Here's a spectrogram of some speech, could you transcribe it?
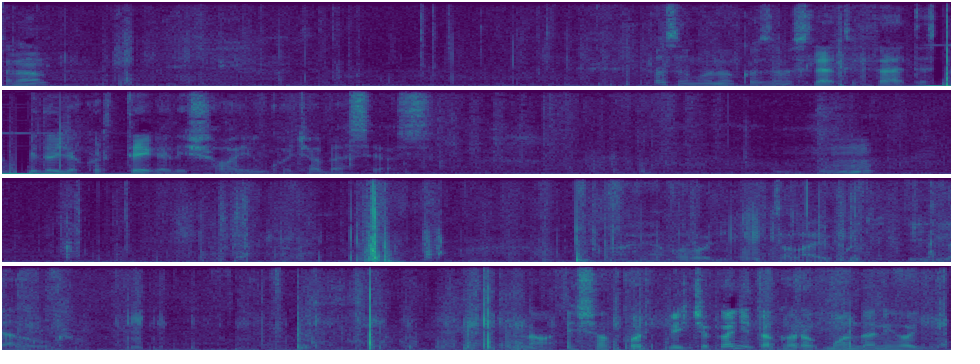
Köszönöm. Azon gondolkozom, ezt lehet, hogy felteszem ide, hogy akkor téged is halljunk, hogyha beszélsz. Hm? Valahogy kitaláljuk, hogy így lelóg. Na, és akkor még csak annyit akarok mondani, hogy...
